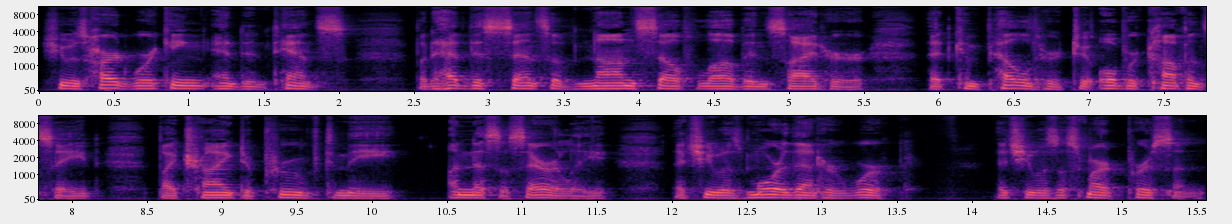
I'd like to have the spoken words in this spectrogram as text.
She was hardworking and intense, but had this sense of non-self love inside her that compelled her to overcompensate by trying to prove to me unnecessarily that she was more than her work, that she was a smart person.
